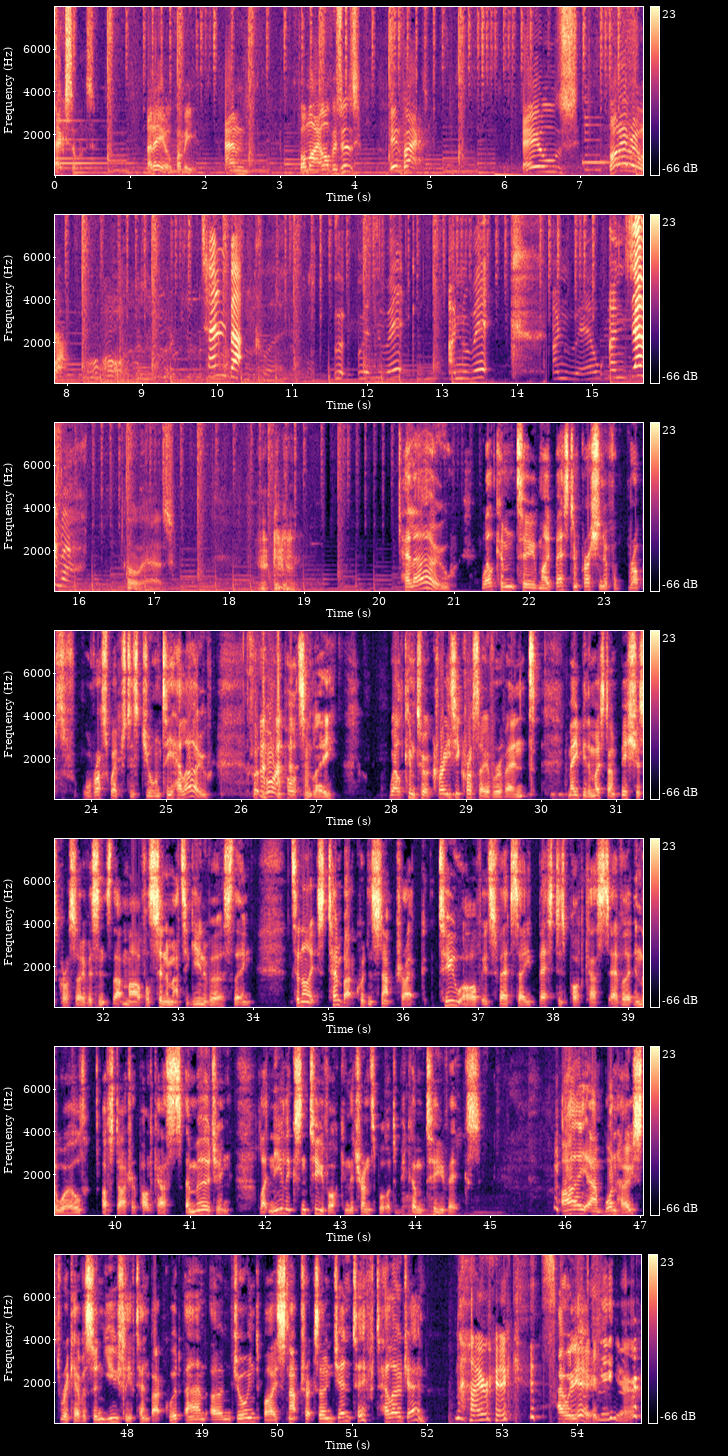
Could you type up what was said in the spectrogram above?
Excellent. An ale for me. And for my officers. In fact, ales for everyone. Ten backward. W- with Rick and Rick and Will and Gemma. Oh, yes. Hello. Welcome to my best impression of Rob's, Ross Webster's jaunty hello. But more importantly, welcome to a crazy crossover event, maybe the most ambitious crossover since that Marvel Cinematic Universe thing. Tonight's 10 Backward and Snap Trek, two of, it's fair to say, bestest podcasts ever in the world of Star Trek podcasts, emerging like Neelix and Tuvok in the transport to become Tuvix. I am one host, Rick Everson, usually of 10 Backward, and I'm joined by Snap Trek's own Jen Tift. Hello, Jen. Hi, Rick. It's How are great you? To be here.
